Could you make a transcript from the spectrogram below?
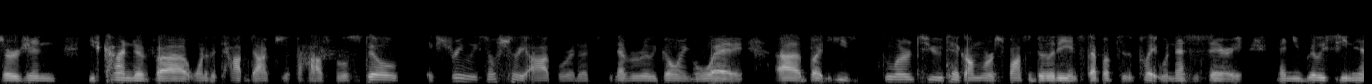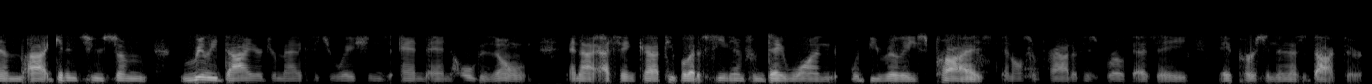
surgeon. He's kind of uh, one of the top doctors at the hospital. Still extremely socially awkward. That's never really going away. Uh, but he's learned to take on more responsibility and step up to the plate when necessary. And you've really seen him uh, get into some really dire, dramatic situations and and hold his own. And I, I think uh, people that have seen him from day one would be really surprised and also proud of his growth as a a person and as a doctor.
